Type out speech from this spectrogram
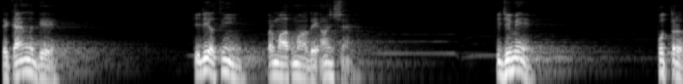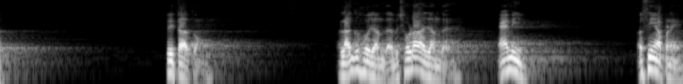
ਤੇ ਕਹਿਣ ਲੱਗੇ ਕਿ ਜੀ ਅਸੀਂ ਪਰਮਾਤਮਾ ਦੇ ਅੰਸ਼ ਹਾਂ। ਕਿ ਜਿਵੇਂ ਪੁੱਤਰ ਪਿਤਾ ਤੋਂ ਅਲੱਗ ਹੋ ਜਾਂਦਾ, ਵਿਛੋੜਾ ਆ ਜਾਂਦਾ ਹੈ। ਐਵੇਂ ਅਸੀਂ ਆਪਣੇ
